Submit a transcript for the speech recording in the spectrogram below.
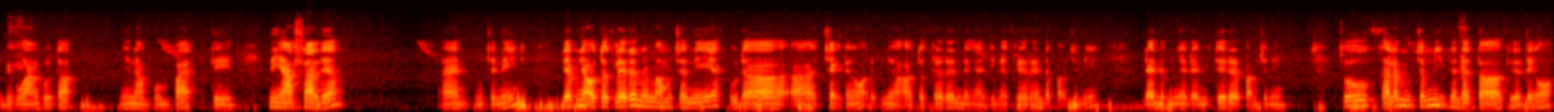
Lebih kurang aku letak. Ni 64. Okey. Ni asal dia. Kan? Macam ni. Dia punya auto clearance memang macam ni. Aku dah uh, check tengok. Dia punya auto clearance dengan inner clearance dapat macam ni. Dan dia punya diameter dia dapat macam ni. So, kalau macam ni punya data, kita tengok.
